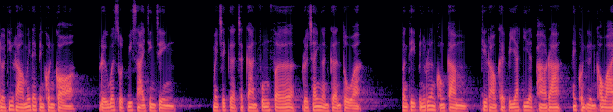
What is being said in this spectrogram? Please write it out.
โดยที่เราไม่ได้เป็นคนก่อ หรือว่าสุดวิสัยจริง ๆ ไม่ใช่เกิดจากการฟุ้งเฟอ้อหรือใช้เงินเกินตัว บางทีเป็นเรื่องของกรรมที่เราเคยไปยัดเยียดภาระ ให้คนอื่นเขาไว้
